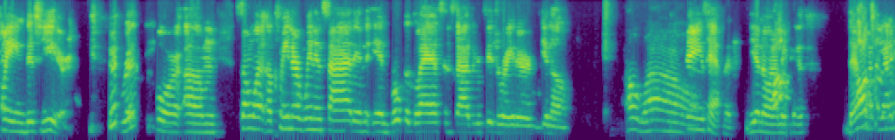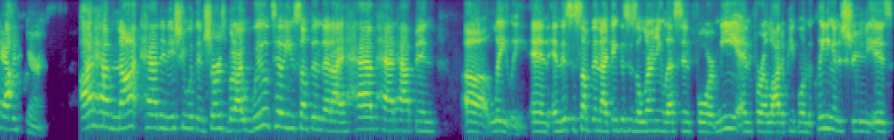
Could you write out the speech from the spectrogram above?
claim this year. really? For um someone a cleaner went inside and, and broke a glass inside the refrigerator, you know. Oh wow. Things happen. You know what I mean? That's I'll why you gotta have insurance. I have not had an issue with insurance, but I will tell you something that I have had happen uh, lately, and and this is something I think this is a learning lesson for me and for a lot of people in the cleaning industry. Is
